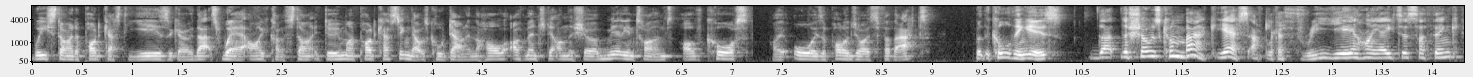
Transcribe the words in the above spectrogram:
we started a podcast years ago. That's where I kind of started doing my podcasting. That was called Down in the Hole. I've mentioned it on the show a million times, of course. I always apologise for that. But the cool thing is that the show has come back. Yes, after like a three year hiatus, I think.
